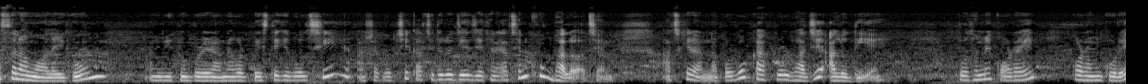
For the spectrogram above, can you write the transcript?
আসসালামু আলাইকুম। আমি বিক্রমপুরের রান্নাঘর পেজ থেকে বলছি, আশা করছি কাছে দূরে যে যেখানে আছেন খুব ভালো আছেন। আজকে রান্না করব কাঁকরোল ভাজে আলু দিয়ে। প্রথমে কড়াই গরম করে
